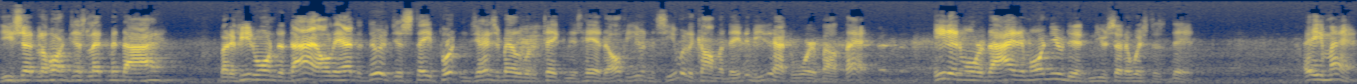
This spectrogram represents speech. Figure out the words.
He said, Lord, just let me die. But if he'd wanted to die, all he had to do is just stay put, and Jezebel would have taken his head off. He would, she would accommodate him. He didn't have to worry about that. He didn't want to die any more than you did, and you said, I wished us dead. Amen.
